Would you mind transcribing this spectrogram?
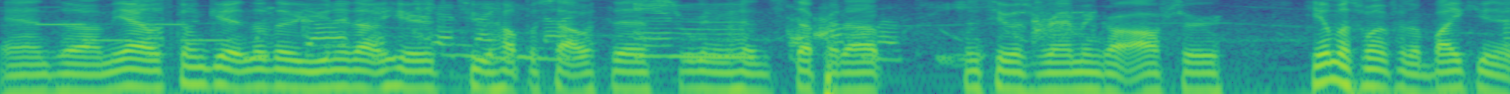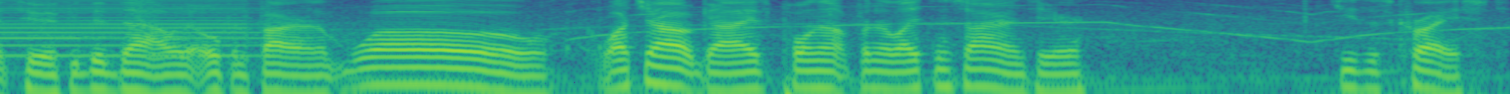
And um, yeah, let's go and get another unit out here to help us out with this. We're going to go ahead and step it up since he was ramming our officer. He almost went for the bike unit too. If he did that, I would have opened fire on him. Whoa! Watch out, guys. Pulling out from the lights and sirens here. Jesus Christ.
